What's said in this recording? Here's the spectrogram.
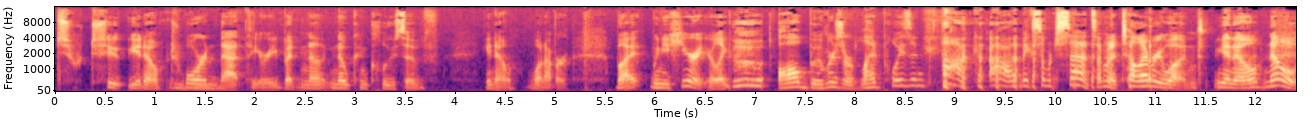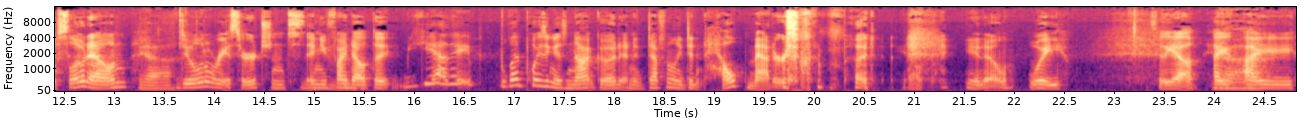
to, to you know toward Mm-hmm. that theory, but no no conclusive, you know whatever. But when you hear it, you're like, all boomers are lead poisoned. Fuck! Ah, that makes so much sense. I'm going to tell everyone. You know, no, slow down. Yeah. do a little research, and and you find out that yeah, they lead poisoning is not good, and it definitely didn't help matters. but Yep. you know, we. So yeah, Yeah. I I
